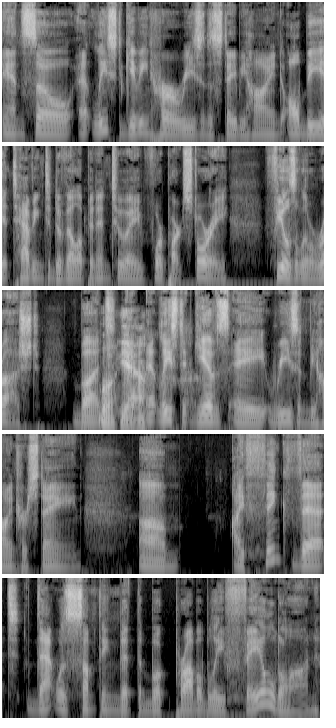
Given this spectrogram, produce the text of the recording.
And so at least giving her a reason to stay behind, albeit having to develop it into a four-part story feels a little rushed, but Well, yeah. at, at least it gives a reason behind her staying. Um I think that that was something that the book probably failed on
